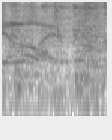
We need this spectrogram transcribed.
Be alive.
